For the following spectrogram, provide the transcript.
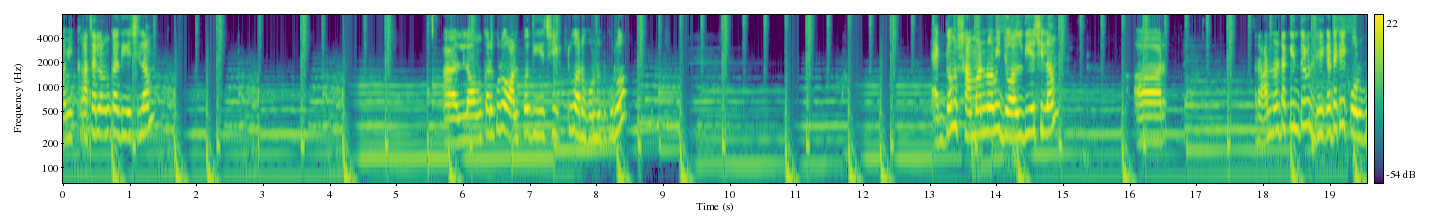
আমি কাঁচা লঙ্কা দিয়েছিলাম। আর লঙ্কার গুঁড়ো অল্প দিয়েছি একটু আর হলুদ গুঁড়ো। একদম সামান্য আমি জল দিয়েছিলাম। আর রান্নাটা কিন্তু আমি ঢেকে ঢেকেই করব।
